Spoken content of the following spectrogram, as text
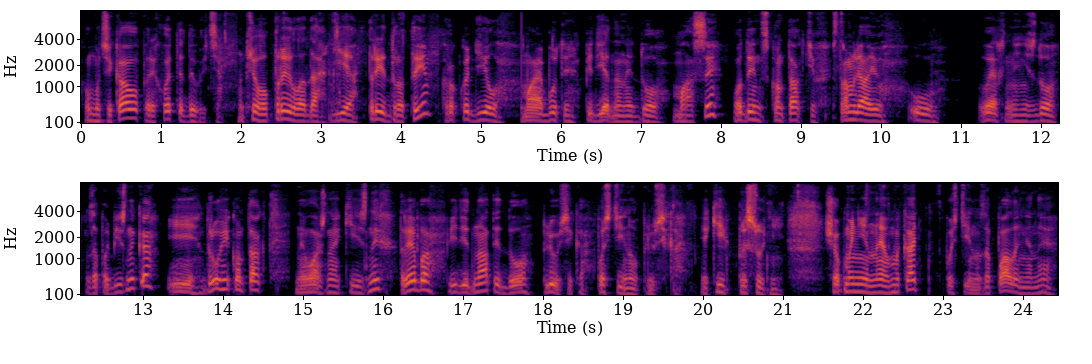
Кому цікаво, переходьте дивитися. У цього прилада є три дроти. Крокоділ має бути під'єднаний до маси. Один з контактів встромляю у верхнє гніздо запобіжника. І другий контакт, неважно який з них, треба під'єднати до плюсика, постійного плюсика, який присутній. Щоб мені не вмикати постійно запалення, не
